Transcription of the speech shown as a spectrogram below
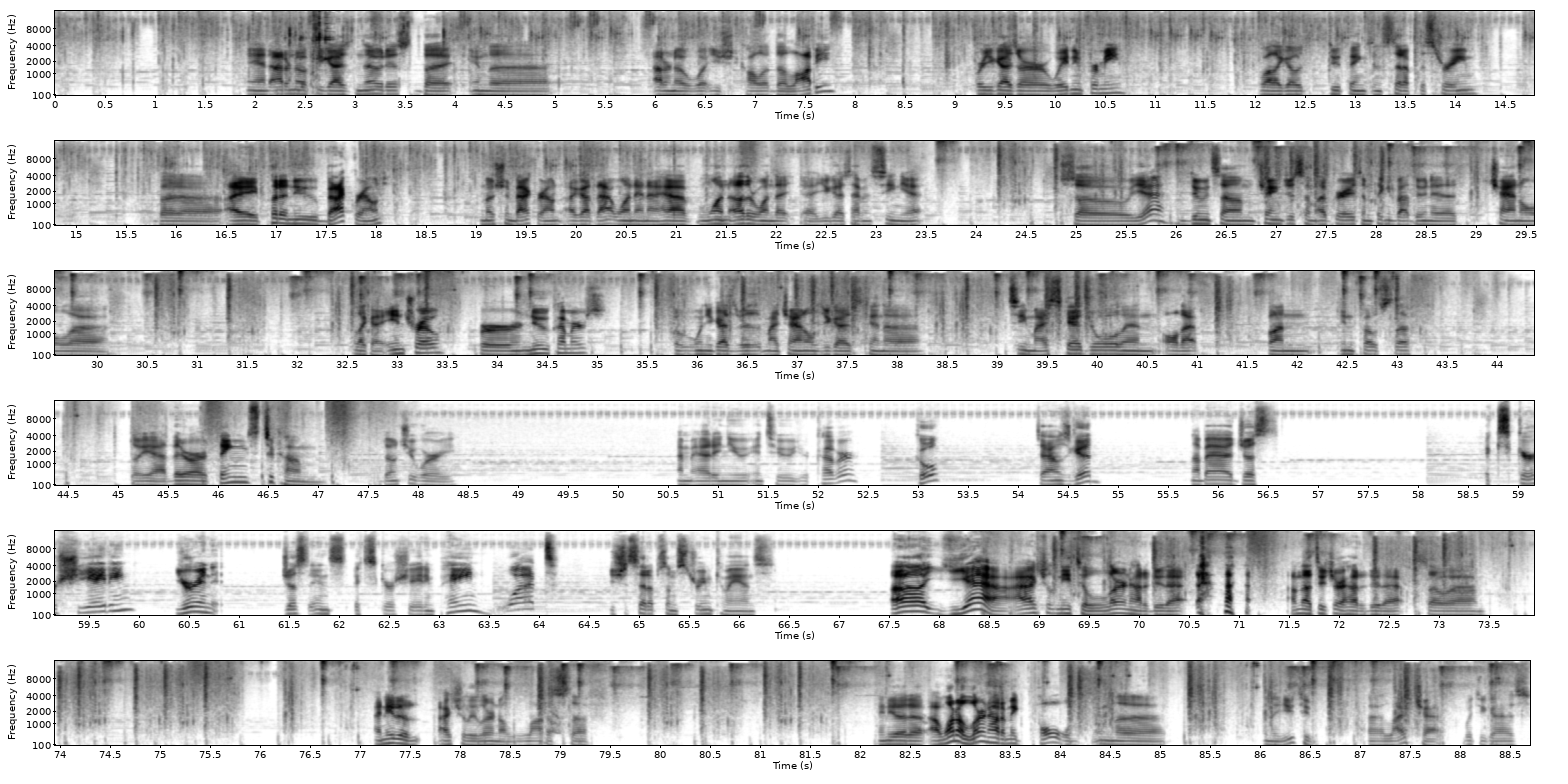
And i don't know if you guys noticed but in the i don't know what you should call it the lobby where you guys are waiting for me while i go do things and set up the stream but uh, I put a new background, motion background. I got that one, and I have one other one that uh, you guys haven't seen yet. So yeah, doing some changes, some upgrades. I'm thinking about doing a channel, uh, like an intro for newcomers. So when you guys visit my channels, you guys can uh, see my schedule and all that fun info stuff. So yeah, there are things to come. Don't you worry. I'm adding you into your cover. Cool. Sounds good. Not bad. Just excruciating. You're in just in excruciating pain. What? You should set up some stream commands. Uh, yeah. I actually need to learn how to do that. I'm not too sure how to do that. So, um, I need to actually learn a lot of stuff. I need to. I want to learn how to make polls in the in the YouTube uh, live chat with you guys.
